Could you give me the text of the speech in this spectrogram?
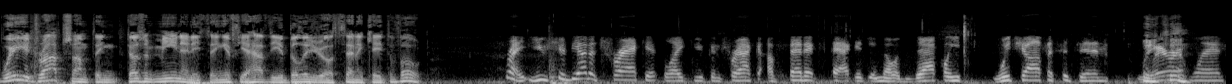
Where you drop something doesn't mean anything if you have the ability to authenticate the vote. Right. You should be able to track it like you can track a FedEx package and know exactly which office it's in, Well, you where can. it went,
